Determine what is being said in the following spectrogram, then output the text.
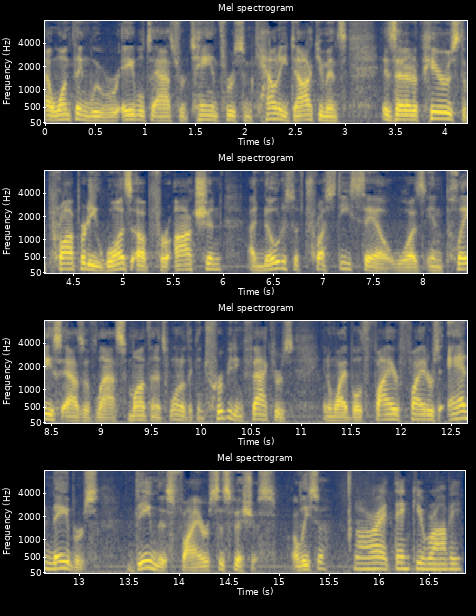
Now, one thing we were able to ascertain through some county documents is that it appears the property was up for auction. A notice of trustee sale was in place as of last month, and it's one of the contributing factors in why both firefighters and neighbors deem this fire suspicious. Elisa? All right. Thank you, Ravi.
